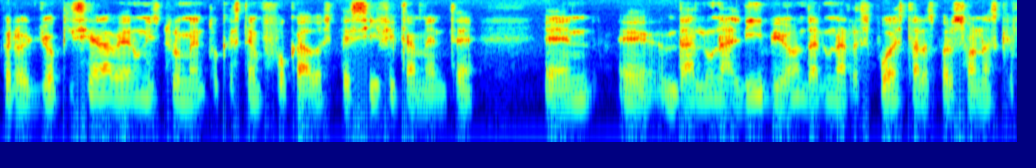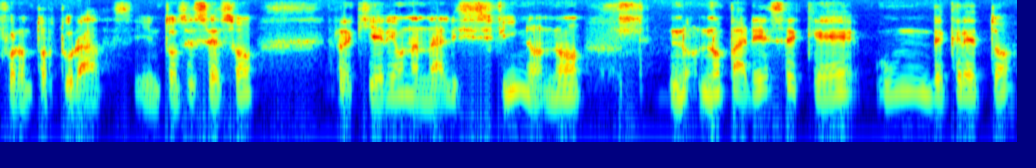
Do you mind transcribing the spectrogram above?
pero yo quisiera ver un instrumento que esté enfocado específicamente en eh, darle un alivio, darle una respuesta a las personas que fueron torturadas. Y entonces eso requiere un análisis fino. No, no, no parece que un decreto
